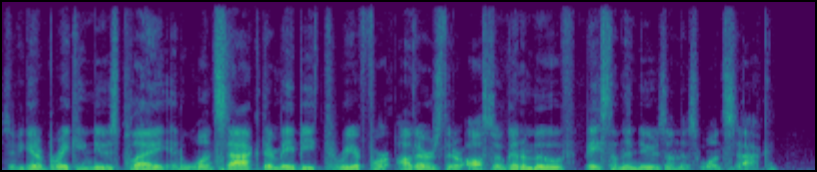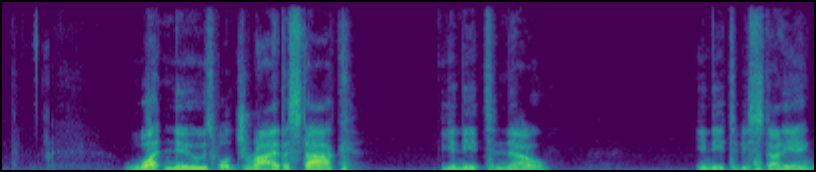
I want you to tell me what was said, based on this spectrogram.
So if you get a breaking news play in one stock, there may be three or four others that are also going to move based on the news on this one stock. What news will drive a stock? You need to know. You need to be studying.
